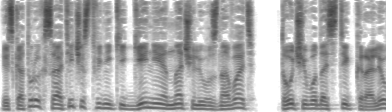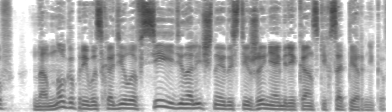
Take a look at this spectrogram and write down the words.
из которых соотечественники гения начали узнавать то, чего достиг Королев намного превосходило все единоличные достижения американских соперников.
